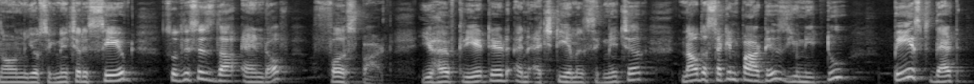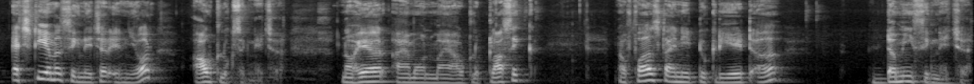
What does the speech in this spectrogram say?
Now your signature is saved. So this is the end of first part. You have created an HTML signature. Now the second part is you need to paste that HTML signature in your Outlook signature. Now here I am on my Outlook Classic. Now first I need to create a dummy signature.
